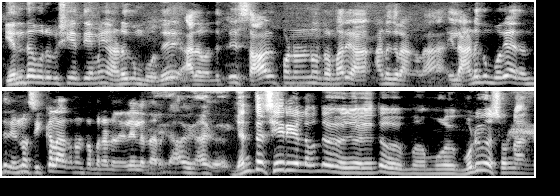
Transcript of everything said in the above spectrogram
எந்த ஒரு விஷயத்தையுமே அணுகும்போது அதை வந்துட்டு சால்வ் பண்ணணுன்ற மாதிரி அணுகிறாங்களா அணுகுறாங்களா? இல்லை அணுகும் போதே அது வந்து இன்னும் சிக்கலாகணுன்ற மாதிரியான நிலையில தான் இருக்கு. எந்த சீரியலில் வந்து இது மு- மு- முடிவை சொன்னாங்க?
